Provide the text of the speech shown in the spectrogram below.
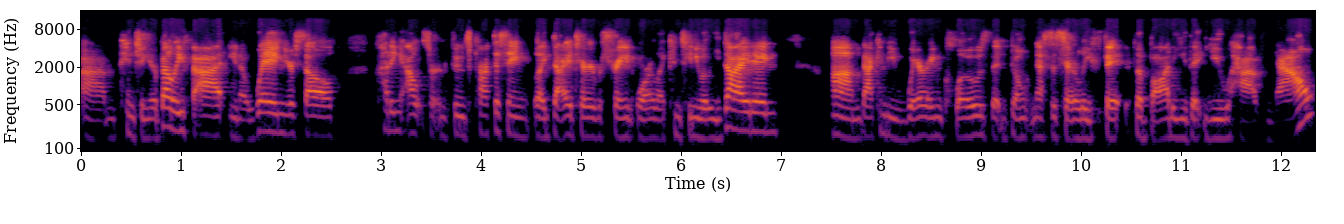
um, pinching your belly fat, you know, weighing yourself, cutting out certain foods, practicing like dietary restraint or like continually dieting. Um, that can be wearing clothes that don't necessarily fit the body that you have now.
